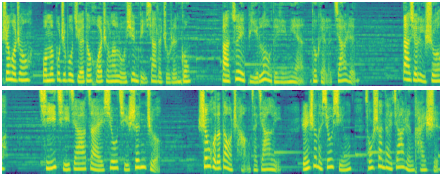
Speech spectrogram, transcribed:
生活中，我们不知不觉都活成了鲁迅笔下的主人公，把最鄙陋的一面都给了家人。大学里说：“齐其家在修其身者。”生活的道场在家里，人生的修行从善待家人开始。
